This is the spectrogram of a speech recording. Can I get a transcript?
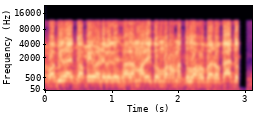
Wabillahi taufiq wal hidayah. Wassalamualaikum warahmatullahi wabarakatuh.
